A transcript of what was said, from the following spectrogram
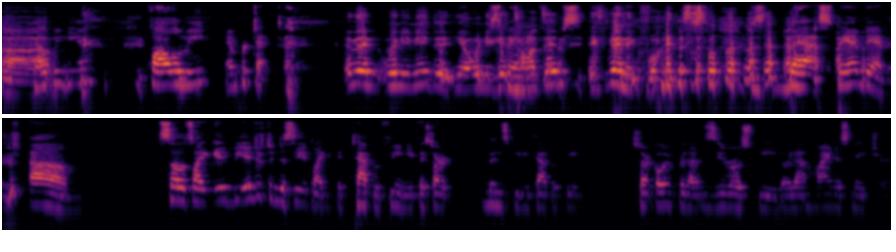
uh, helping hand, follow me, and protect. and then when you need to, you know, when you get taunted, force. expanding force. Just that spam damage. Um, so it's like it'd be interesting to see if like if Tapu Fini, if they start min speeding Tapu Fini, start going for that zero speed or that minus nature,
